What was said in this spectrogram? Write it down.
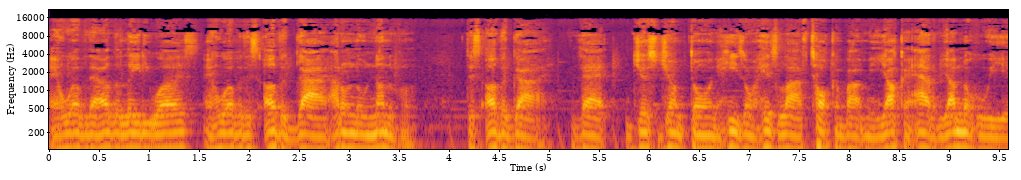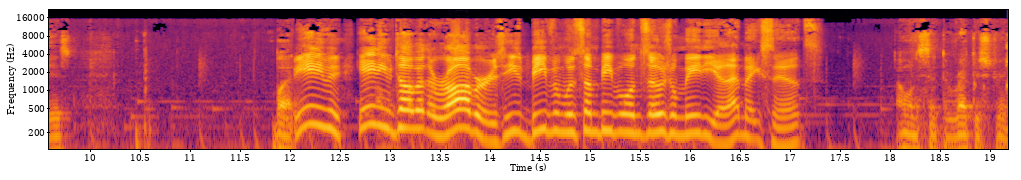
and whoever that other lady was and whoever this other guy. I don't know none of them. This other guy that just jumped on and he's on his live talking about me. Y'all can add him. Y'all know who he is. But he ain't even he ain't even talking about the robbers. He's beefing with some people on social media. That makes sense. I want to set the record straight.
